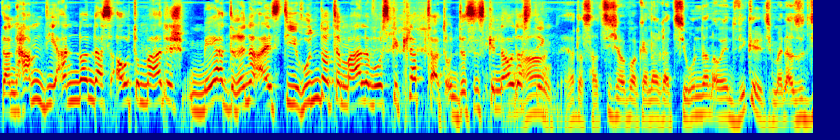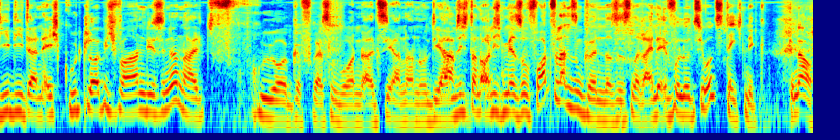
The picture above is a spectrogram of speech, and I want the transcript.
dann haben die anderen das automatisch mehr drin als die hunderte Male, wo es geklappt hat. Und das ist genau das Ah, Ding. Ja, das hat sich aber Generationen dann auch entwickelt. Ich meine, also die, die dann echt gutgläubig waren, die sind dann halt früher gefressen worden als die anderen. Und die haben sich dann auch nicht mehr so fortpflanzen können. Das ist eine reine Evolutionstechnik. Genau.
